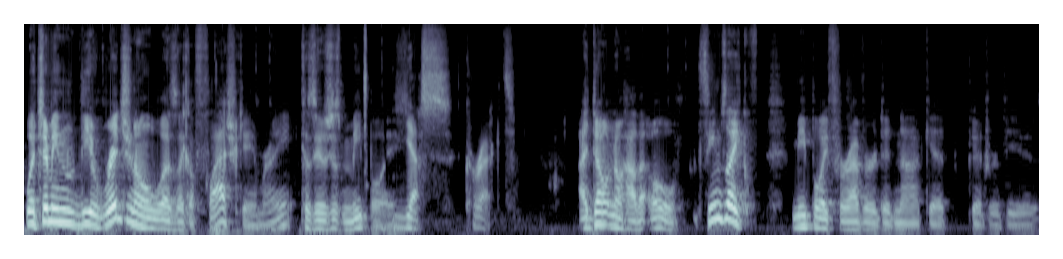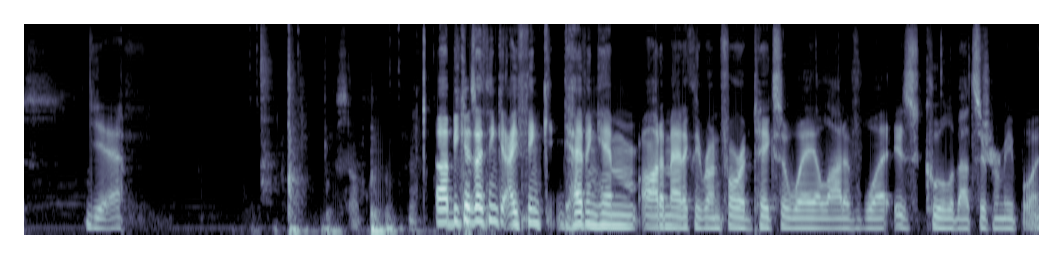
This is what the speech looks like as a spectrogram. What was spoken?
which I mean, the original was like a flash game, right? Because it was just Meat Boy. Yes, correct. I don't know how that. Oh, it seems like Meat Boy Forever did not get good reviews. Yeah. So Uh, because I think I think having him automatically run forward takes away a lot of what is cool about Super Meat Boy,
